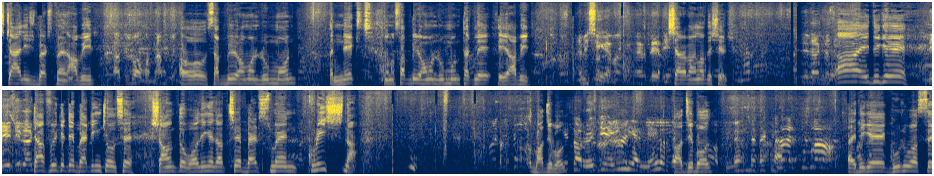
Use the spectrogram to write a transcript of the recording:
Stylish batsman Abir. ও সাব্বির রহমান রুম্মন। নেক্সট কোনো সাব্বির রহমান রুম্মন থাকলে এ আবির। সারা বাংলাদেশের। আহ, এইদিকে টাফ উইকেটে ব্যাটিং চলছে। শান্ত বোলিংয়ে যাচ্ছে ব্যাটসম্যান কৃষ্ণা। বাজে বল। বাজে বল। এদিকে গুরু আছে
